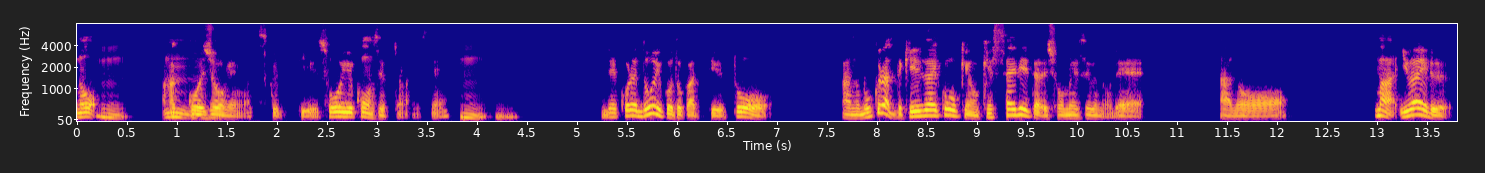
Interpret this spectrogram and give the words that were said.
のうん。発行上限がつくっていう、そういうコンセプトなんですね。うん。うん。で、これどういうことかっていうと、あの、僕らって経済貢献を決済データで証明するので、あの、まあ、いわゆる、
